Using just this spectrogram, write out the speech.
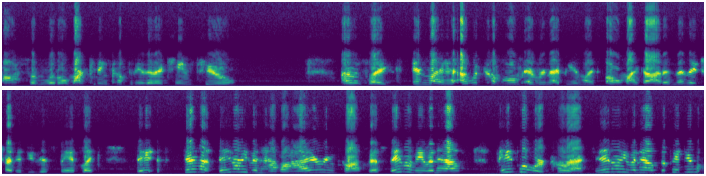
awesome little marketing company that I came to, I was like in my head. I would come home every night being like, "Oh my god!" And then they try to do this, babe. Like they they're not. They don't even have a hiring process. They don't even have paperwork correct. They don't even have the paperwork.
